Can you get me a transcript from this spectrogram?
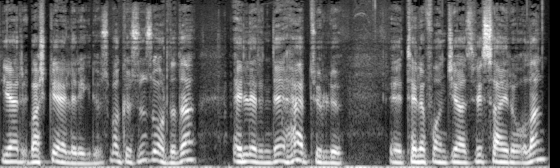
Diğer başka yerlere gidiyorsunuz. Bakıyorsunuz orada da ellerinde her türlü e, telefon cihaz vesaire olan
